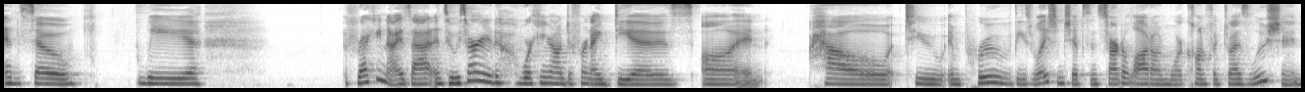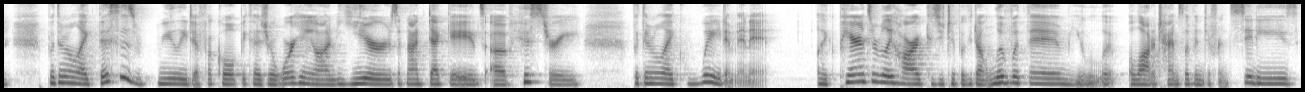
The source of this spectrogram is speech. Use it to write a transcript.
And so we recognize that. And so we started working around different ideas on how to improve these relationships and start a lot on more conflict resolution. But they were like, this is really difficult because you're working on years, if not decades, of history. But they were like, wait a minute. Like parents are really hard because you typically don't live with them. You live, a lot of times live in different cities.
